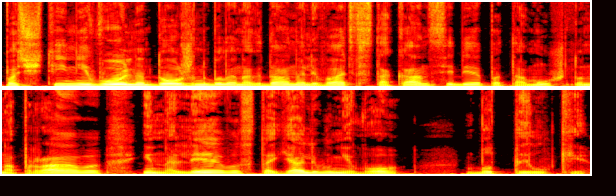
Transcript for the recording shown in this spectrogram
почти невольно должен был иногда наливать в стакан себе, потому что направо и налево стояли у него бутылки.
